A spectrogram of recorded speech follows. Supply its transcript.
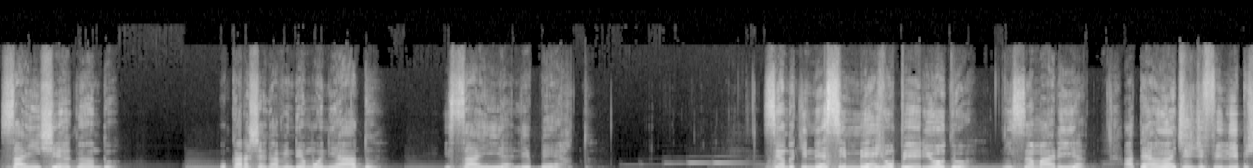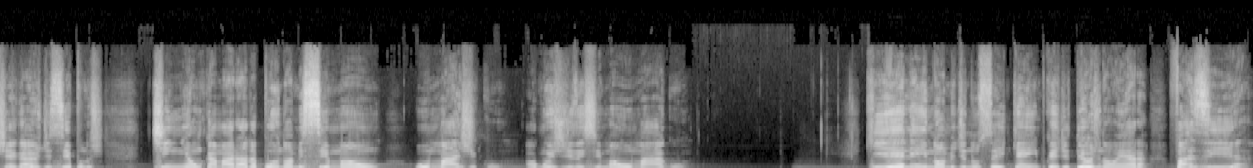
saía enxergando. O cara chegava endemoniado e saía liberto. Sendo que nesse mesmo período, em Samaria, até antes de Filipe chegar os discípulos, tinha um camarada por nome Simão o Mágico. Alguns dizem Simão o Mago. Que ele, em nome de não sei quem, porque de Deus não era, fazia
